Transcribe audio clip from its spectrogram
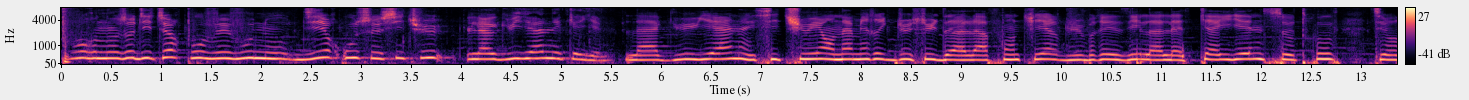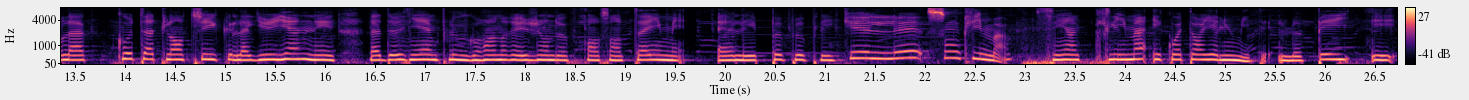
Pour nos auditeurs, pouvez-vous nous dire où se situe la Guyane et Cayenne? La Guyane est située en Amérique du Sud, à la frontière du Brésil à l'est. Cayenne se trouve sur la côte atlantique. La Guyane est la deuxième plus grande région de France en taille, mais elle est peu peuplée. Quel est son climat? C'est un climat équatorial humide. Le pays est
